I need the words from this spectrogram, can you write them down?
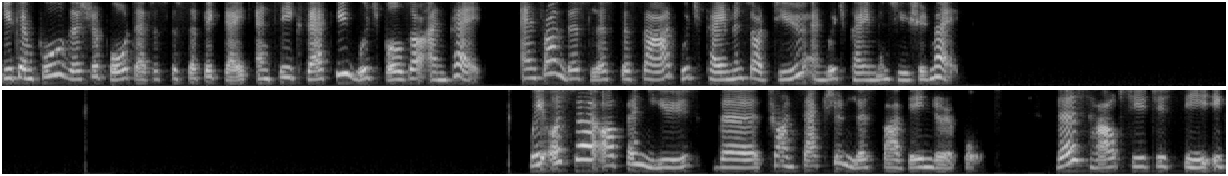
You can pull this report at a specific date and see exactly which bills are unpaid. And from this list, decide which payments are due and which payments you should make. We also often use the transaction list by vendor report. This helps you to see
